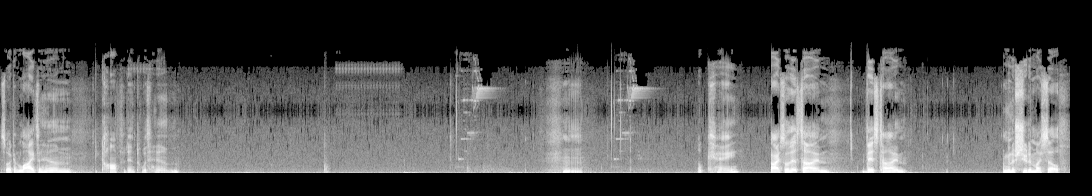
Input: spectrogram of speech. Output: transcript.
So I can lie to him, be confident with him. Hmm. Okay. Alright, so this time, this time, I'm gonna shoot him myself.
